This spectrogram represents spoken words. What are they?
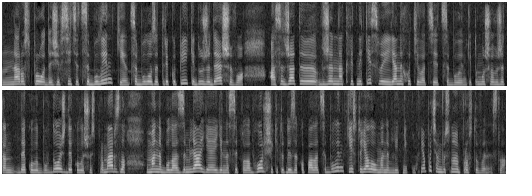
на розпродажі всі ці цибулинки. Це було за 3 копійки, дуже дешево. А саджати вже на квітники свої я не хотіла ці цибулинки, тому що вже там деколи був дощ, деколи щось промерзло. У мене була земля, я її насипала в горщики, туди закопала цибулинки і стояла у мене в літній кухні. А потім весною просто винесла.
